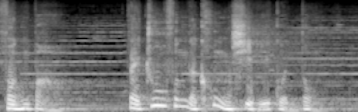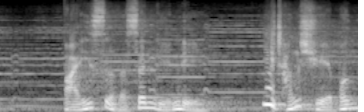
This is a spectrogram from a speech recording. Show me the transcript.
风暴在珠峰的空隙里滚动，白色的森林里，一场雪崩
